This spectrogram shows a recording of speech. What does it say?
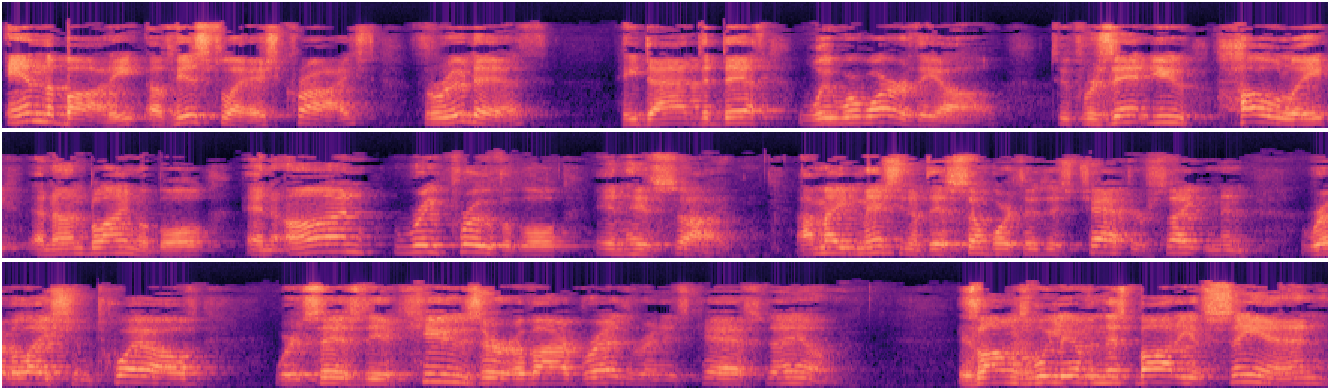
In the body of his flesh, Christ, through death, he died the death we were worthy of to present you holy and unblameable and unreprovable in His sight. I made mention of this somewhere through this chapter of Satan in Revelation 12, where it says, The accuser of our brethren is cast down. As long as we live in this body of sin,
